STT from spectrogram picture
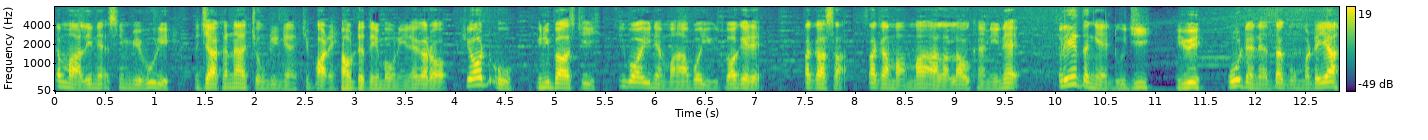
တက်မှာလေးနဲ့အစီအမြေမှုတွေအကြခဏကြုံတွေ့နေတာဖြစ်ပါတယ်။နောက်တဲ့သတင်းပုံအနေနဲ့ကတော့ Kyoto University စီးပွားရေးနဲ့မဟာဘွဲ့ယူသွားခဲ့တဲ့တက္ကသစက္ကမမအားလာလောက်ခံနေနဲ့ကလေးတငယ်လူကြီးမရွေးဘိုးတန်တဲ့အသက်ကိုမတရား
